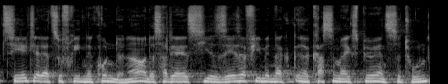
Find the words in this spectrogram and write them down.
zählt ja der zufriedene Kunde. Ne? Und das hat ja jetzt hier sehr, sehr viel mit einer äh, Customer Experience zu tun.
